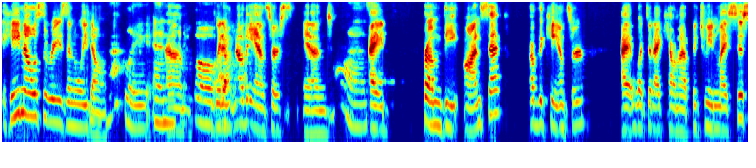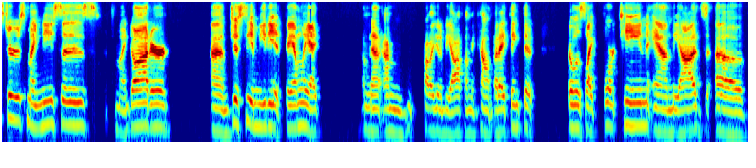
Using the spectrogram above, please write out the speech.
he knows the reason we don't. Exactly. And um, so we don't know the answers. And yes. I, from the onset of the cancer, I, what did I count up between my sisters, my nieces, my daughter, um, just the immediate family. I, I'm not, I'm probably going to be off on the count, but I think that it was like 14 and the odds of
